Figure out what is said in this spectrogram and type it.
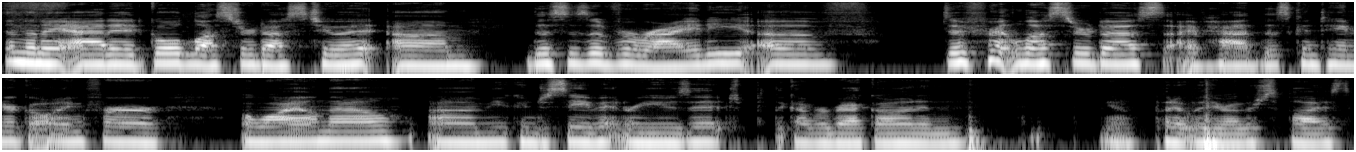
And then I added gold luster dust to it. Um, this is a variety of different luster dust. I've had this container going for a while now. Um, you can just save it and reuse it, put the cover back on and, you know, put it with your other supplies.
